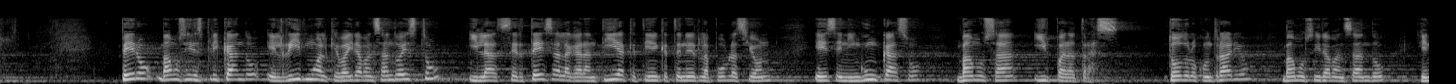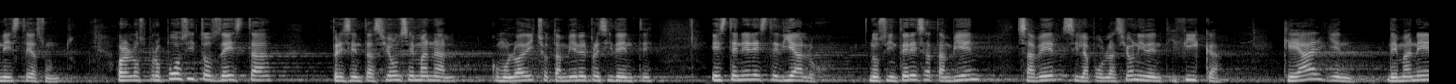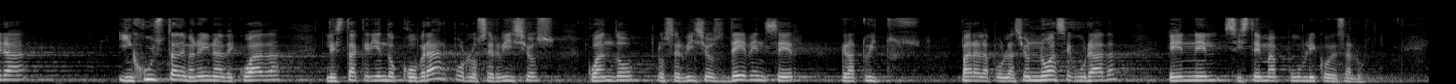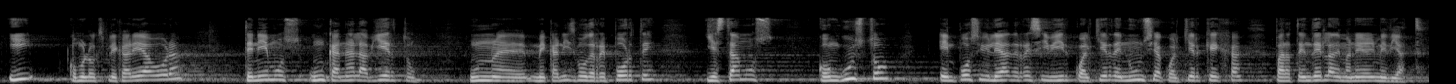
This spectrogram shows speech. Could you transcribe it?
Pero vamos a ir explicando el ritmo al que va a ir avanzando esto y la certeza, la garantía que tiene que tener la población es en ningún caso vamos a ir para atrás. Todo lo contrario, vamos a ir avanzando en este asunto. Ahora, los propósitos de esta presentación semanal, como lo ha dicho también el presidente, es tener este diálogo. Nos interesa también saber si la población identifica que alguien de manera injusta, de manera inadecuada, le está queriendo cobrar por los servicios cuando los servicios deben ser gratuitos para la población no asegurada en el sistema público de salud. Y, como lo explicaré ahora, tenemos un canal abierto, un eh, mecanismo de reporte y estamos con gusto en posibilidad de recibir cualquier denuncia, cualquier queja para atenderla de manera inmediata.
